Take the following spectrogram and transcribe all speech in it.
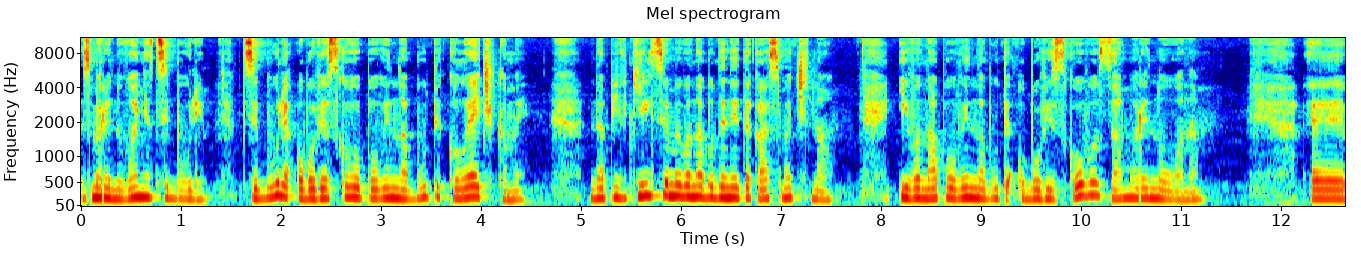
з маринування цибулі. Цибуля обов'язково повинна бути колечками. Напівкільцями вона буде не така смачна. І вона повинна бути обов'язково замаринована. Е,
